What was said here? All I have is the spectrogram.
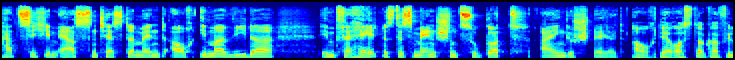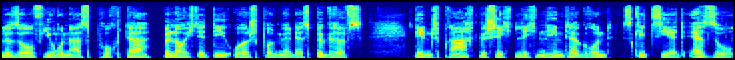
hat sich im Ersten Testament auch immer wieder im Verhältnis des Menschen zu Gott eingestellt. Auch der Rostocker Philosoph Jonas Puchter beleuchtet die Ursprünge des Begriffs. Den sprachgeschichtlichen Hintergrund skizziert er so.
